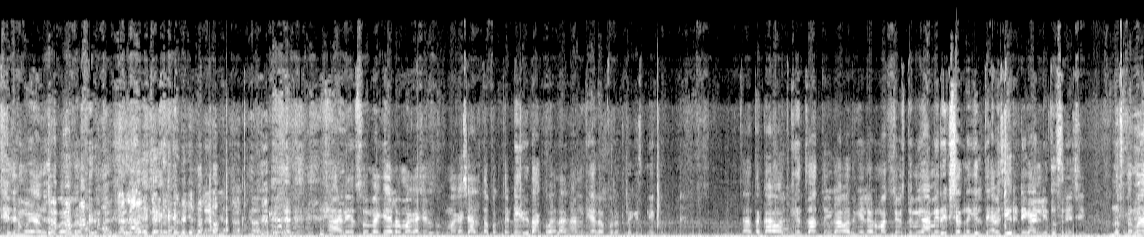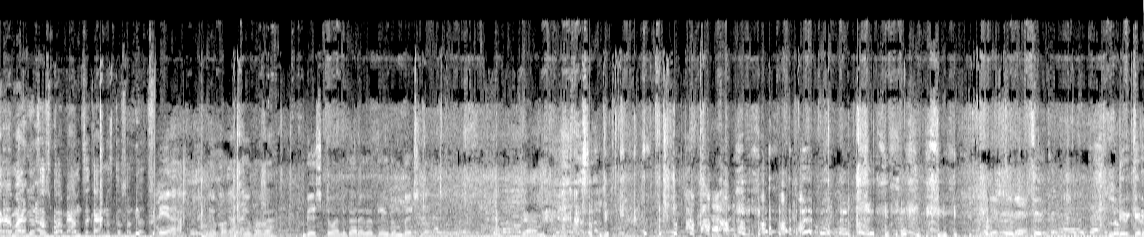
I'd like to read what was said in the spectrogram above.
त्याच्यामुळे आमच्या बरोबर आणि सुम्या गेला मगाशी मगाशी आलता फक्त डेअरी दाखवायला आणि गेला परत लगेच निघून. आता गावात घेत जातोय गावात गेल्यावर मागच्या वेळेस तुम्ही आम्ही रिक्षातनं गेलतो ह्यावेळेस इरटेक आणली दुसऱ्याची. नुसतं मागा मागे होत असतो आम्ही आमचं काय नसतं स्वतः मी हे बघा हे बघा. बेस्ट वाले कार्यकर्ते एकदम बेस्ट क्रिकेट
